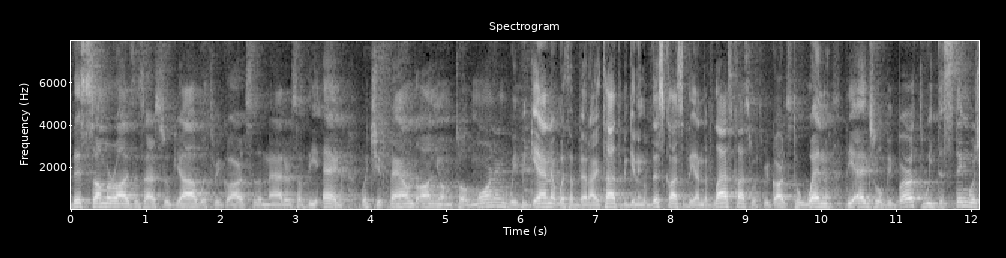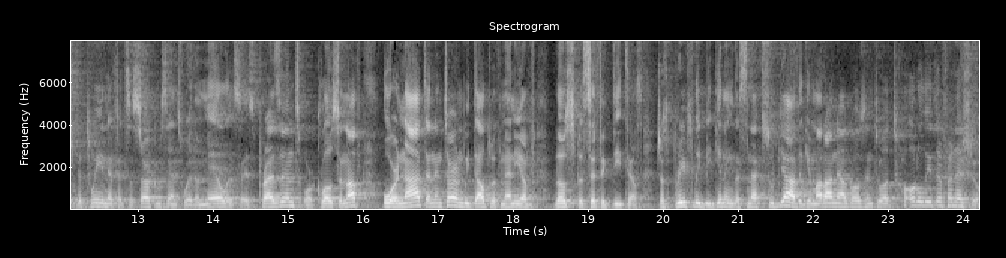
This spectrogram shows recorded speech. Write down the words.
This summarizes our sugya with regards to the matters of the egg, which you found on Yom Tov morning. We began it with a beraita beginning of this class, at the end of last class, with regards to when the eggs will be birthed. We distinguish between if it's a circumstance where the male is, is present or close enough or not, and in turn, we dealt with many of those specific details. Just briefly beginning this next sugya, the Gemara now goes into a totally different issue.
